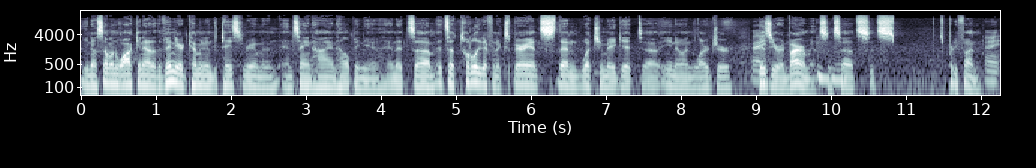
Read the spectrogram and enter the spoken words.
you know, someone walking out of the vineyard, coming into the tasting room and, and saying hi and helping you. And it's um, it's a totally different experience than what you may get, uh, you know, in larger, Right. busier environments. And so it's it's it's pretty fun. Right.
